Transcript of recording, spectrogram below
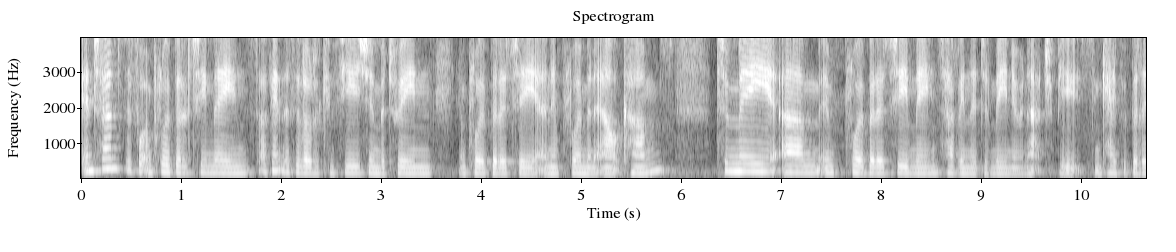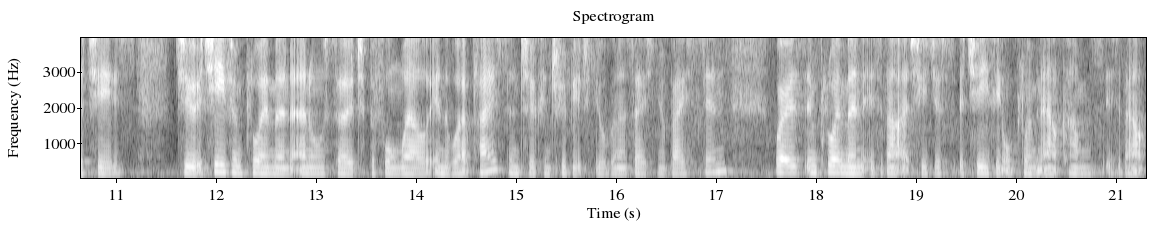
In terms of what employability means, I think there's a lot of confusion between employability and employment outcomes. To me, um, employability means having the demeanour and attributes and capabilities to achieve employment and also to perform well in the workplace and to contribute to the organisation you're based in. Whereas employment is about actually just achieving, or employment outcomes is about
